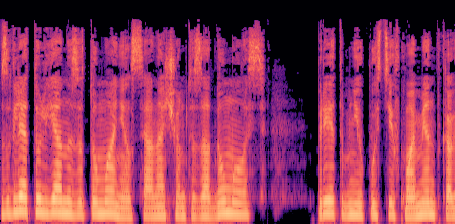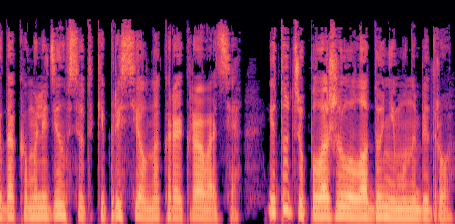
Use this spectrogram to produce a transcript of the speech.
Взгляд Ульяны затуманился, она о чем-то задумалась, при этом не упустив момент, когда Камаледин все-таки присел на край кровати и тут же положила ладонь ему на бедро.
